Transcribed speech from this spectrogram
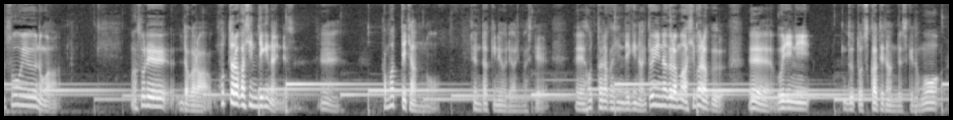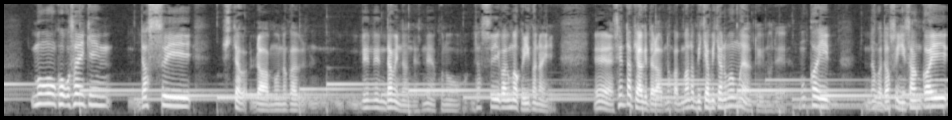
ー、そういうのが、まあ、それ、だから、ほったらかしにできないんです。えー、かまってちゃんの洗濯機のようでありまして、えー、ほったらかしにできないと言いながら、まあ、しばらく、えー、無事にずっと使ってたんですけども、もうここ最近、脱水したら、もうなんか、全然ダメなんですね。この脱水がうまくいかない。えー、洗濯機開けたら、なんかまだびちゃびちゃのまんまやというので、もう一回、なんか脱水2、3回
